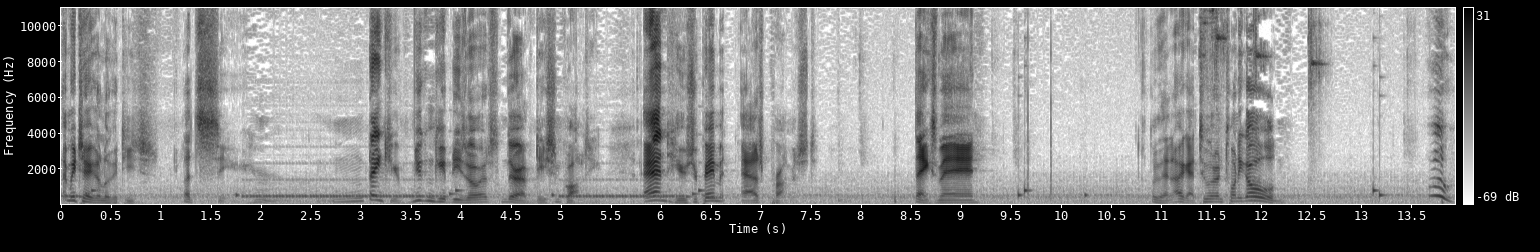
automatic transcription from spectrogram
Let me take a look at these. Let's see. Hmm. Thank you. You can keep these ores. They're of decent quality. And here's your payment, as promised. Thanks, man. Look at that. I got 220 gold. Woo!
